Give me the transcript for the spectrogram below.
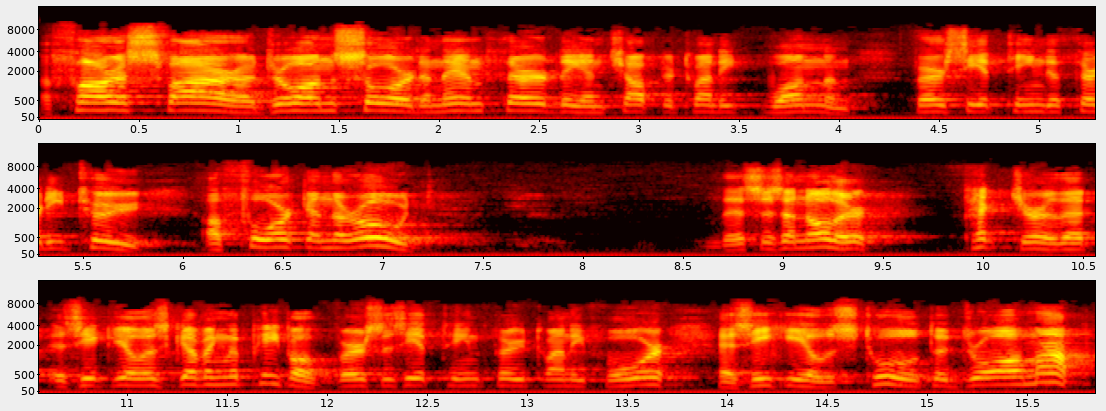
A forest fire, a drawn sword, and then thirdly in chapter 21 and verse 18 to 32, a fork in the road. This is another picture that Ezekiel is giving the people. Verses 18 through 24, Ezekiel is told to draw a map.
